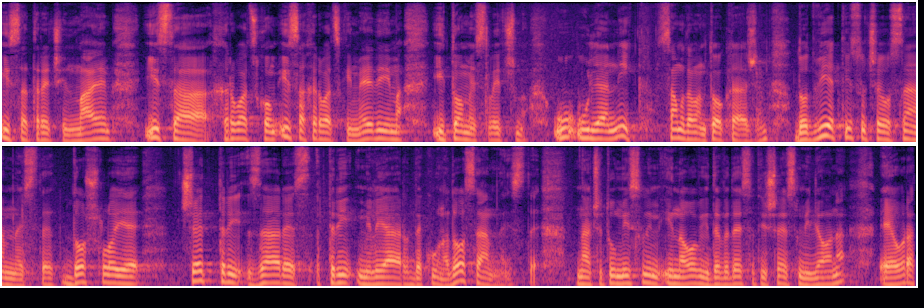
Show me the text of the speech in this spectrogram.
i sa Trećim majem, i sa Hrvatskom, i sa hrvatskim medijima i tome slično. U Uljanik, samo da vam to kažem, do 2018. došlo je 4,3 milijarde kuna do 18. Znači tu mislim i na ovih 96 milijuna eura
